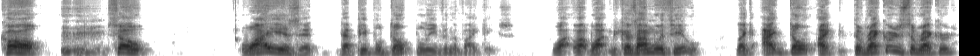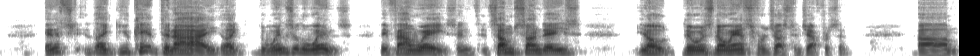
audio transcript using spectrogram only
Carl, so why is it that people don't believe in the Vikings? What, what? Because I'm with you. Like, I don't, like, the record is the record. And it's like you can't deny, like the wins are the wins. They found ways, and some Sundays, you know, there was no answer for Justin Jefferson um,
